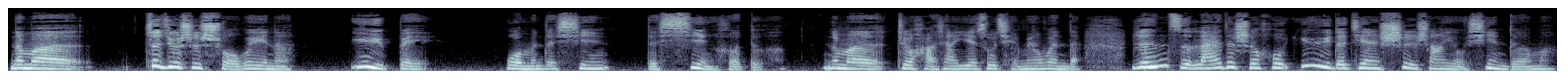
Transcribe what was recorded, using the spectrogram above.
那么这就是所谓呢，预备我们的心的信和德。那么就好像耶稣前面问的，人子来的时候遇得见世上有信德吗？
